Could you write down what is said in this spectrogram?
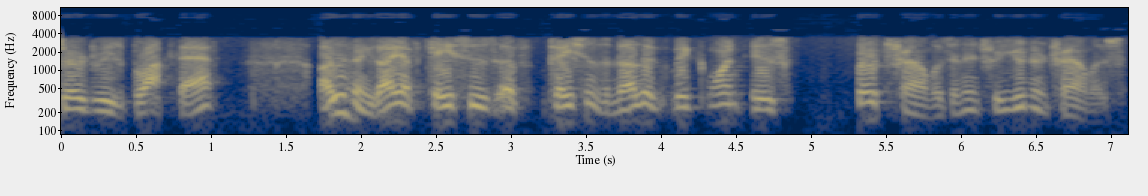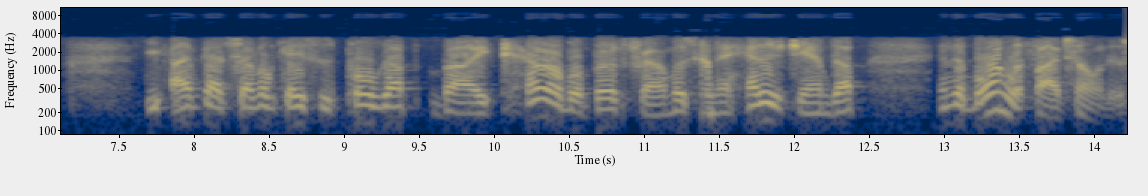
Surgeries block that. Other things, I have cases of patients. Another big one is birth traumas and intrauterine traumas. I've got several cases pulled up by terrible birth traumas, and the head is jammed up and they're born with five cylinders.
